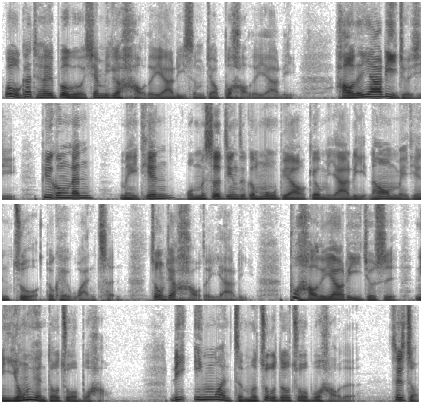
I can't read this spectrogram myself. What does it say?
我我刚才报告，下面一个好的压力，什么叫不好的压力？好的压力就是，譬如说。每天我们设定这个目标，给我们压力，然后每天做都可以完成，这种叫好的压力。不好的压力就是你永远都做不好，你永远怎么做都做不好的，这种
